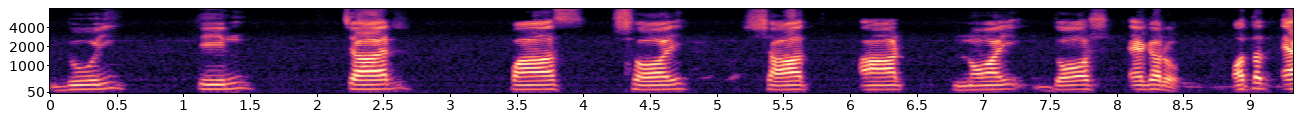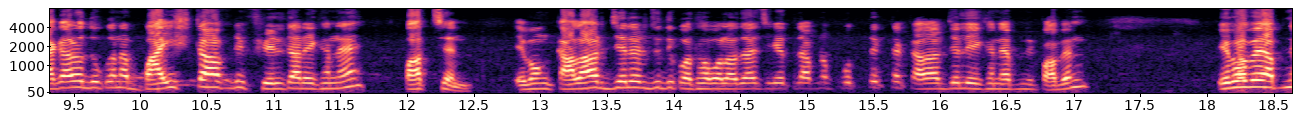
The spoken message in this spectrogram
দুই, তিন, চার, পাঁচ ছয়, সাত, আট, নয়, দশ, এগারো। অর্থাৎ এগারো দোকানে বাইশটা আপনি ফিল্টার এখানে পাচ্ছেন। এবং কালার জেলের যদি কথা বলা যায়, সেক্ষেত্রে আপনার প্রত্যেকটা কালার জেলে এখানে আপনি পাবেন। এভাবে আপনি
